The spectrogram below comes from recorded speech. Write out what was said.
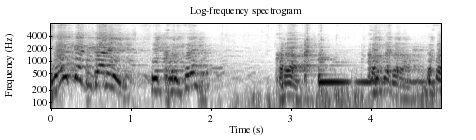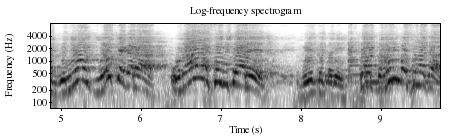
योग्य ठिकाणी ते खर्च खरा खर्च करा. त्याचा विनियोग योग्य करा. उदार असं विचारे वेद करे त्याला धरून बसू नका.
